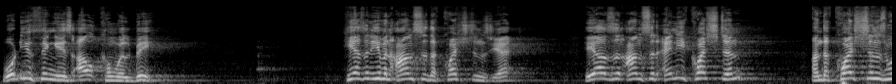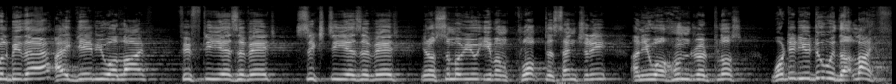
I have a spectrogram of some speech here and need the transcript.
What do you think his outcome will be? He hasn't even answered the questions yet. He hasn't answered any question, and the questions will be there. I gave you a life, 50 years of age, 60 years of age. You know, some of you even clocked a century and you were 100 plus. What did you do with that life?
